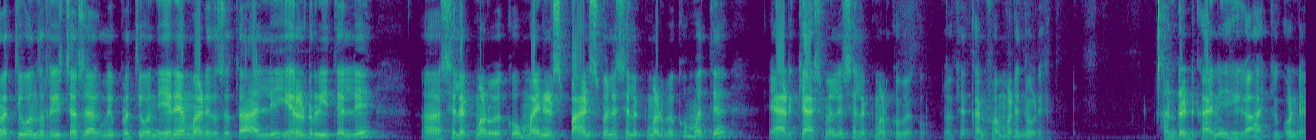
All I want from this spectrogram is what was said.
ಪ್ರತಿಯೊಂದು ರೀಚಾರ್ಜ್ ಆಗಲಿ ಪ್ರತಿಯೊಂದು ಏನೇ ಮಾಡಿದ್ರು ಸಹಿತ ಅಲ್ಲಿ ಎರಡು ರೀತಿಯಲ್ಲಿ ಸೆಲೆಕ್ಟ್ ಮಾಡಬೇಕು. ಮೈನಿಡ್ಸ್ ಪಾಯಿಂಟ್ಸ್ ಮೇಲೆ ಸೆಲೆಕ್ಟ್ ಮಾಡಬೇಕು ಮತ್ತು ಆ್ಯಡ್ ಕ್ಯಾಶ್ ಮೇಲೆ ಸೆಲೆಕ್ಟ್ ಮಾಡ್ಕೋಬೇಕು. ಓಕೆ ಕನ್ಫರ್ಮ್ ಮಾಡಿದ್ದು ನೋಡಿ. ಹಂಡ್ರೆಡ್ ಕಾಯಿನಿ ಹೀಗೆ ಹಾಕಿಕೊಂಡೆ.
